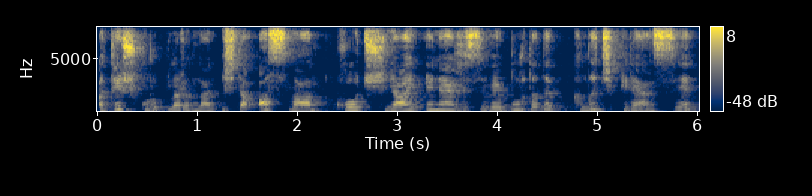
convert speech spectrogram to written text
ateş gruplarından işte aslan, koç, yay enerjisi ve burada da kılıç prensi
